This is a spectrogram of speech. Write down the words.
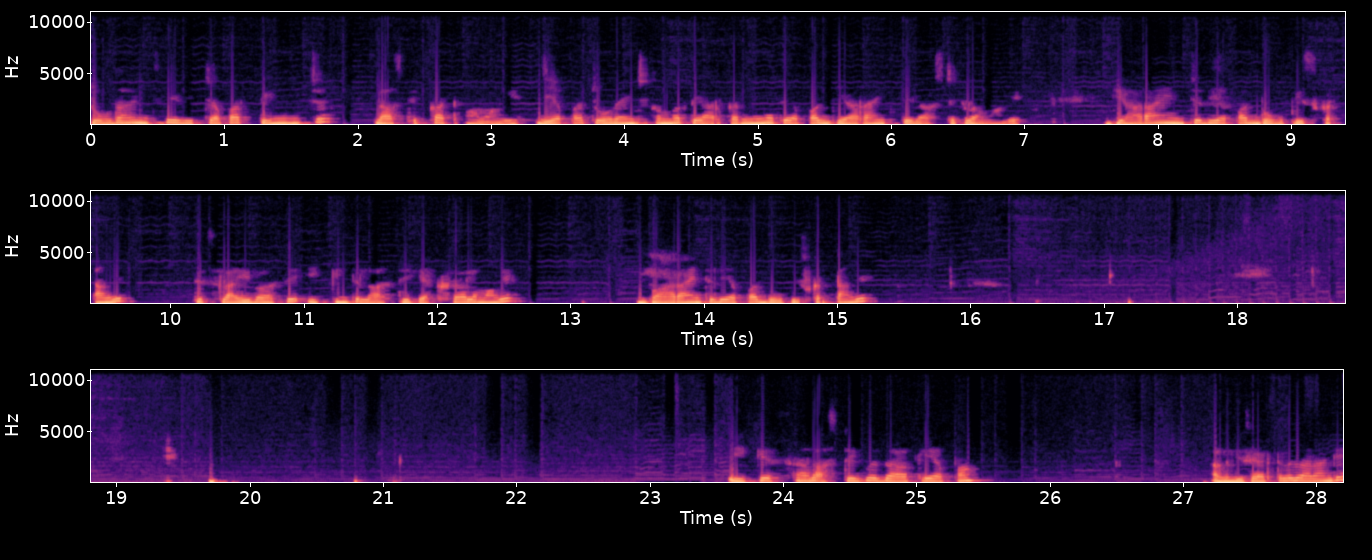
14 ਇੰਚ ਦੇ ਵਿੱਚ ਆਪਾਂ 3 ਇੰਚ ਲਾਸਟਿਕ ਘੱਟ ਪਾਵਾਂਗੇ। ਜੇ ਆਪਾਂ 14 ਇੰਚ ਕਮਰ ਤਿਆਰ ਕਰਨੀ ਹੈ ਤੇ ਆਪਾਂ 11 ਇੰਚ ਦੀ ਲਾਸਟਿਕ ਲਾਵਾਂਗੇ। 11 ਇੰਚ ਦੀ ਆਪਾਂ ਦੋ ਪੀਸ ਕੱਟਾਂਗੇ, ਤੇ ਸਿਲਾਈ ਵਾਸਤੇ 1 ਇੰਚ ਲਾਸਟਿਕ ਐਕਸਟਰਾ ਲਵਾਂਗੇ। 12 ਇੰਚ ਦੇ ਆਪਾਂ ਦੋ ਪੀਸ ਕੱਟਾਂਗੇ ਇੱਕ ਇਸ ਤਰ੍ਹਾਂ ਇਲਾਸਟਿਕ ਲਗਾ ਕੇ ਆਪਾਂ ਅਗਲੀ ਸਾਈਡ ਤੇ ਲਗਾ ਦਾਂਗੇ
